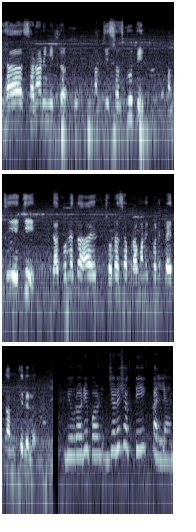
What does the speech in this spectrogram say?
ह्या सणानिमित्त आमची संस्कृती आमची एकी दाखवण्याचा हा एक छोटासा प्रामाणिकपणे प्रयत्न आम्ही केलेला आहे. Bureau report Janshakti Kalyan.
